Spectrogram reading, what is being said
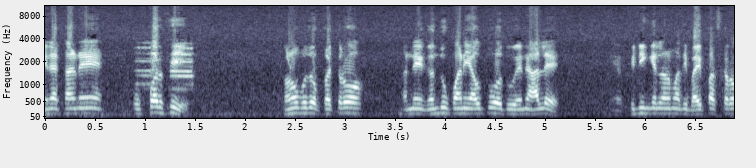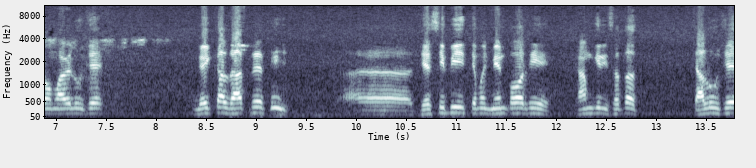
એના કારણે ઉપરથી ઘણો બધો કચરો અને ગંદુ પાણી આવતું હતું, એને હાલે ફીડિંગ કેનાલમાંથી બાયપાસ કરવામાં આવેલું છે. ગઈકાલ રાત્રેથી જેસીબી તેમજ મેન પાવરથી કામગીરી સતત ચાલુ છે.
